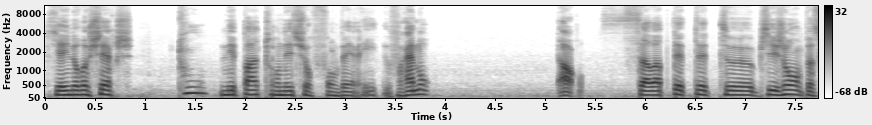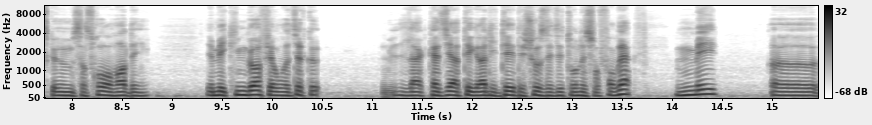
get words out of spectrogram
qu'il y a une recherche tout n'est pas tourné sur fond vert. Et vraiment. Alors, ça va peut-être être euh, piégeant parce que ça se trouve, on va voir des, des making-of et on va dire que la quasi-intégralité des choses étaient tournées sur fond vert. Mais euh,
